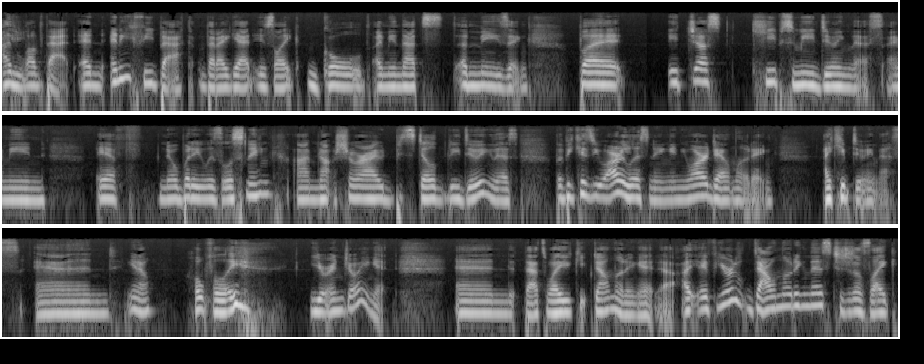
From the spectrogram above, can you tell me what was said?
I love that. And any feedback that I get is like gold. I mean, that's amazing. But it just keeps me doing this. I mean, if nobody was listening, I'm not sure I would still be doing this. But because you are listening and you are downloading, I keep doing this. And, you know, hopefully you're enjoying it. And that's why you keep downloading it. Uh, if you're downloading this to just like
